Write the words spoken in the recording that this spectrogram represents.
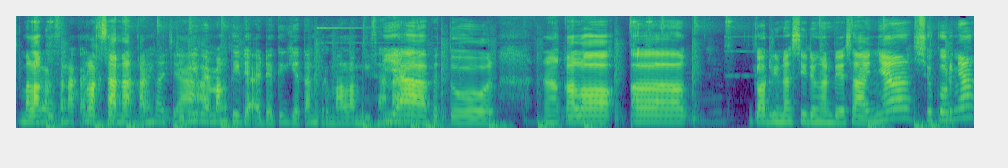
melaksanakan, lagi. saja Jadi memang tidak ada kegiatan bermalam di sana. iya betul nah kalau eh, koordinasi dengan desanya syukurnya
